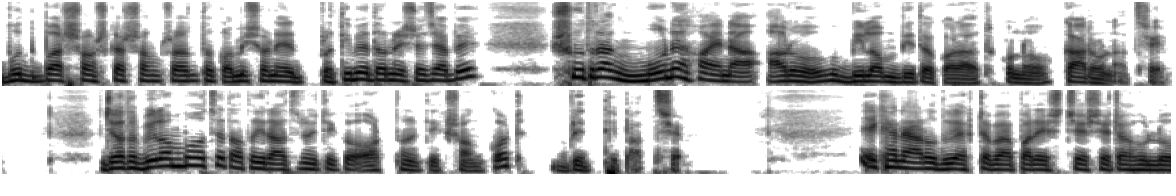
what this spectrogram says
বুধবার সংস্কার সংক্রান্ত কমিশনের প্রতিবেদন এসে যাবে। সুতরাং মনে হয় না আরও বিলম্বিত করার কোনো কারণ আছে। যত বিলম্ব হচ্ছে, ততই রাজনৈতিক ও অর্থনৈতিক সংকট বৃদ্ধি পাচ্ছে। এখানে আরও দু একটা ব্যাপার এসছে, সেটা হলো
